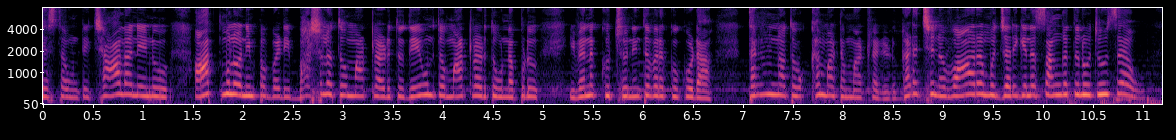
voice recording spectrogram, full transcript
చేస్తూ ఉంటే చాలా నేను ఆత్మలో నింపబడి భాషలతో మాట్లాడుతూ దేవునితో మాట్లాడుతూ ఉన్నప్పుడు ఈ కూర్చొని ఇంతవరకు కూడా తను నాతో ఒక్క మాట మాట్లాడాడు. గడిచిన వారము జరిగిన సంగతులు చూశావు. చూసావు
